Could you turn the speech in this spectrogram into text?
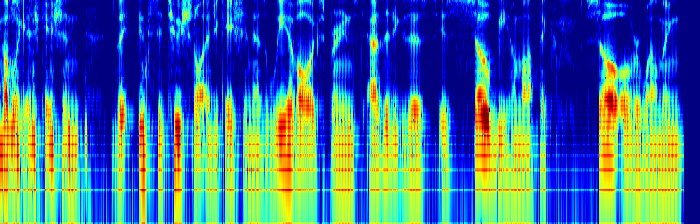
Public education, the institutional education as we have all experienced, as it exists, is so behemothing, so overwhelming.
